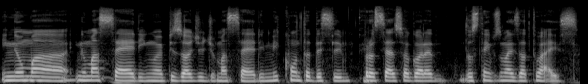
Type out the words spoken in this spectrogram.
em uma, uhum. em uma série, em um episódio de uma série? Me conta desse processo agora dos tempos mais atuais.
